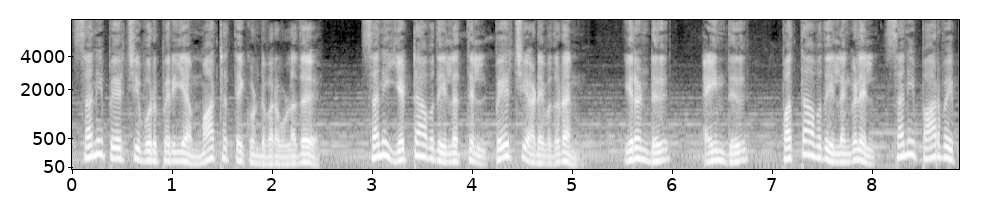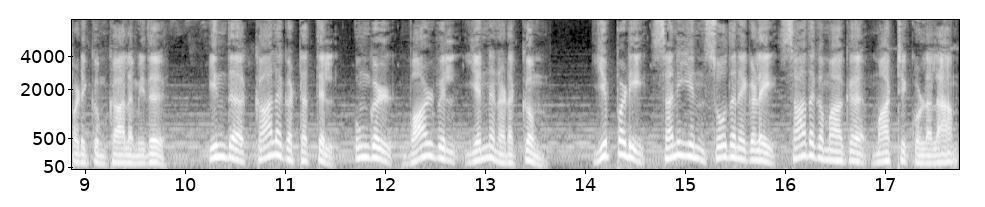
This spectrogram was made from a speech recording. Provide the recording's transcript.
சனி பெயர்ச்சி ஒரு பெரிய மாற்றத்தை கொண்டு வர உள்ளது. சனி எட்டாவது இல்லத்தில் பயிற்சி அடைவதுடன் இரண்டு ஐந்து பத்தாவது இல்லங்களில் சனி பார்வை படிக்கும் காலம் இது. இந்த காலகட்டத்தில் உங்கள் வாழ்வில் என்ன நடக்கும்? இப்படி சனியின் சோதனைகளை சாதகமாக மாற்றிக்கொள்ளலாம்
